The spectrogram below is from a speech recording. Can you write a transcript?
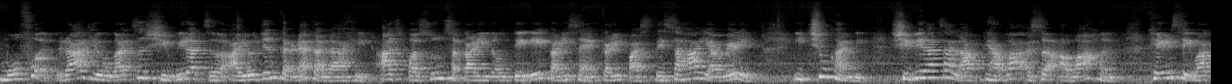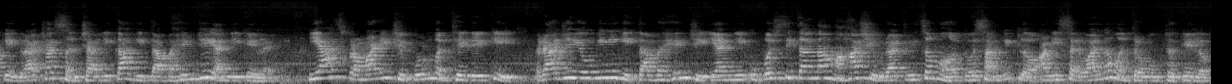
मोफत राजयोगाचं शिबिराचं आयोजन करण्यात आलं आहे. आजपासून सकाळी नऊ ते एक आणि सायंकाळी पाच ते सहा या वेळेत इच्छुकांनी शिबिराचा लाभ घ्यावा असं आवाहन खेड सेवा केंद्राच्या संचालिका गीता बहेंजी यांनी केलंय. याचप्रमाणे चिपळूणमध्ये देखील राजयोगिनी गीता बहेनजी यांनी उपस्थितांना महाशिवरात्रीचं महत्त्व सांगितलं आणि सर्वांना मंत्रमुग्ध केलं.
